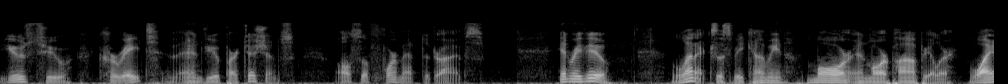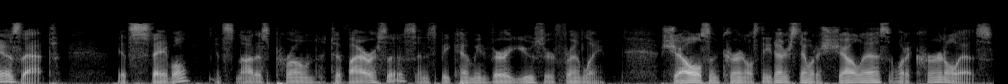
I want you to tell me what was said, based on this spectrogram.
used to create and view partitions. Also format the drives. In review, Linux is becoming more and more popular. Why is that? It's stable, it's not as prone to viruses, and it's becoming very user friendly. Shells and kernels. Need to understand what a shell is and what a kernel is.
